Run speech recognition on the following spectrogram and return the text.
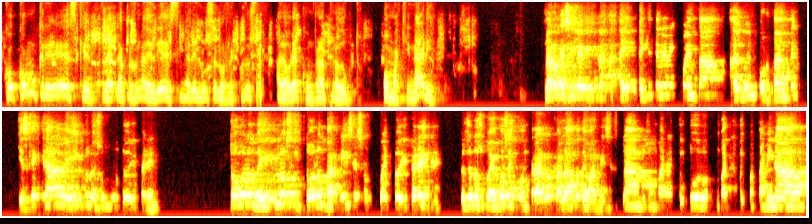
¿Cómo, crees que la, persona debería destinar el uso de los recursos a la hora de comprar producto o maquinaria? Claro que sí, Levi. Hay, que tener en cuenta algo importante y es que cada vehículo es un mundo diferente todos los vehículos y todos los barnices son un cuento diferente. Entonces nos podemos encontrar lo que hablamos de barnices planos, un barniz muy duro, un barniz muy contaminado,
